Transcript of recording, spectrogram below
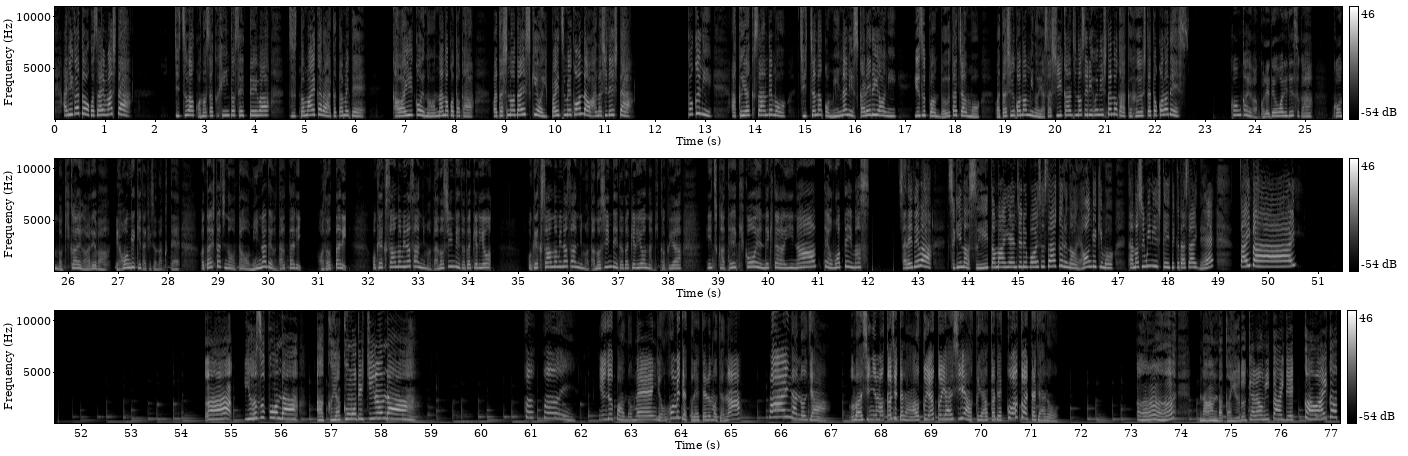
うございました。実はこの作品と設定はずっと前から温めて、可愛い声の女の子とか、私の大好きをいっぱい詰め込んだお話でした。特に悪役さんでもちっちゃな子みんなに好かれるように、ゆずぽんとうたちゃんも私好みの優しい感じのセリフにしたのが工夫したところです。今回はこれで終わりですが、今度機会があれば絵本劇だけじゃなくて、私たちの歌をみんなで歌ったり、踊ったり、お客さんの皆さんにも楽しんでいただけるよう、お客さんの皆さんにも楽しんでいただけるような企画や、いつか定期公演できたらいいなーって思っています。それでは、次のスイートマイエンジェルボイスサークルの絵本劇も楽しみにしていてくださいね。バイバーイああ、ゆずぽんだ悪役もできるんだふんふん。ゆずぽんの名演技を褒めてくれてるのじゃな。わーいなのじゃ。わしに任せたら悪役やし悪役で怖かったじゃろう。ううん。なんだかゆるキャラみたいで可愛かっ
